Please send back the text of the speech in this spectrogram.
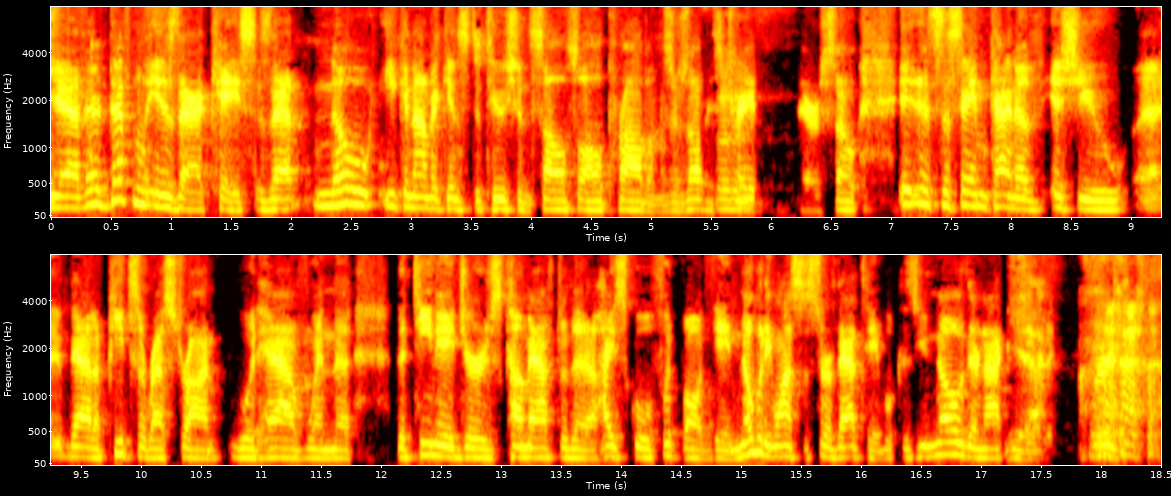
Yeah, there definitely is that case. Is that no economic institution solves all problems. There's always mm-hmm. trade there. So it, it's the same kind of issue uh, that a pizza restaurant would have when the the teenagers come after the high school football game. Nobody wants to serve that table because you know they're not going to Yeah. and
